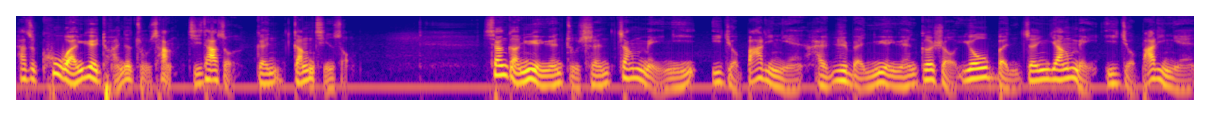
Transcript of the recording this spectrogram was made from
他是酷玩乐团的主唱、吉他手跟钢琴手。香港女演员、主持人张美妮，一九八零年，还有日本女演员、歌手优本真央美，一九八零年。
